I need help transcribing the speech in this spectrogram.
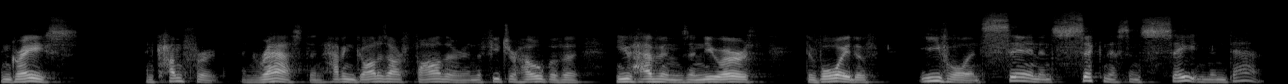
and grace and comfort and rest and having God as our Father and the future hope of a new heavens and new earth devoid of evil and sin and sickness and Satan and death.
